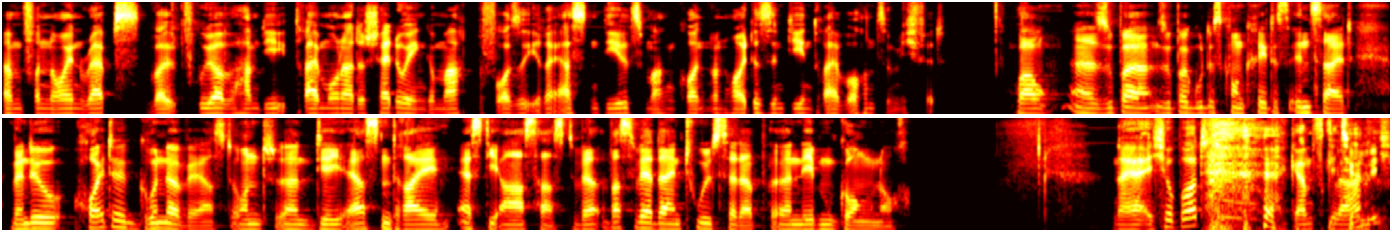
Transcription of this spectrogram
ähm, von neuen Raps, weil früher haben die drei Monate Shadowing gemacht, bevor sie ihre ersten Deals machen konnten und heute sind die in drei Wochen ziemlich fit. Wow, äh, super, super gutes, konkretes Insight. Wenn du heute Gründer wärst und äh, die ersten drei SDRs hast, wer, was wäre dein Tool-Setup äh, neben Gong noch? Naja, EchoBot, ganz klar. Natürlich.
